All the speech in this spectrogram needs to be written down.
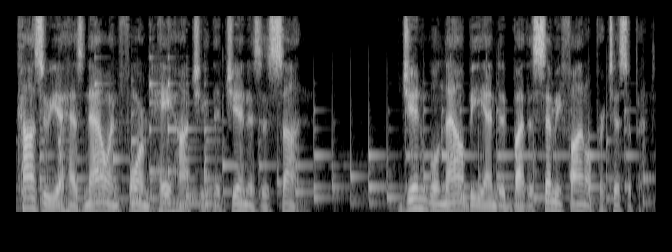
Kazuya has now informed Heihachi that Jin is his son. Jin will now be ended by the semi-final participant.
